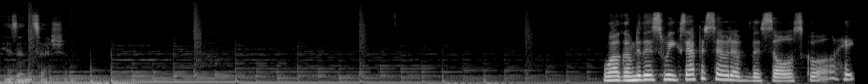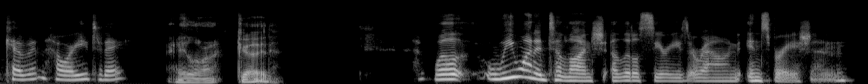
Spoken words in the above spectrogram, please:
is in session. Welcome to this week's episode of the Soul School. Hey, Kevin, how are you today? Hey, Laura. Good. Well, we wanted to launch a little series around inspiration.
